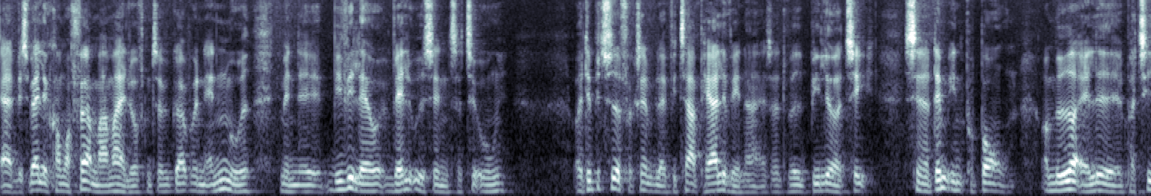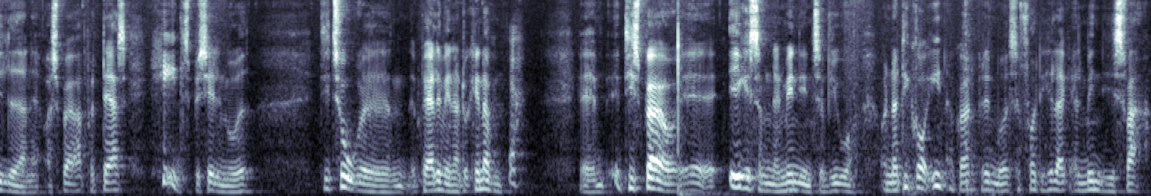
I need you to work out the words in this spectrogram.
Ja, hvis valget kommer før Mamma i luften, så vil vi gøre på en anden måde. Men vi vil lave valgudsendelser til unge. Og det betyder for eksempel, at vi tager perlevinder, altså du ved, billigere te, sender dem ind på borgen og møder alle partilederne og spørger på deres helt specielle måde. De to øh, perlevinder, du kender dem? Ja. Øh, de spørger jo øh, ikke som en almindelig interviewer, og når de går ind og gør det på den måde, så får de heller ikke almindelige svar.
